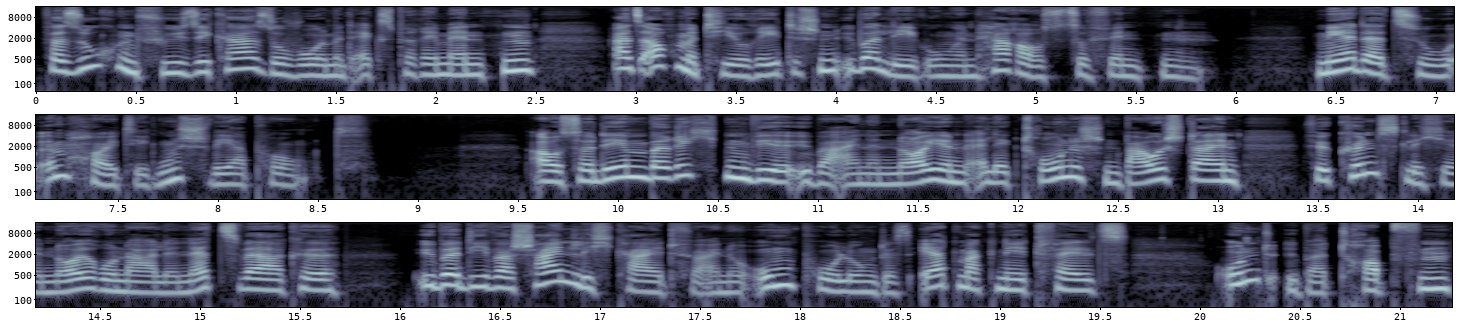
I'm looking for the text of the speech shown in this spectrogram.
versuchen Physiker sowohl mit Experimenten als auch mit theoretischen Überlegungen herauszufinden. Mehr dazu im heutigen Schwerpunkt. Außerdem berichten wir über einen neuen elektronischen Baustein für künstliche neuronale Netzwerke, über die Wahrscheinlichkeit für eine Umpolung des Erdmagnetfelds und über Tropfen,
